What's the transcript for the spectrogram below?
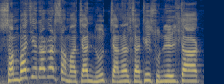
संभाजीनगर समाचार न्यूज चॅनलसाठी सुनील टाक.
